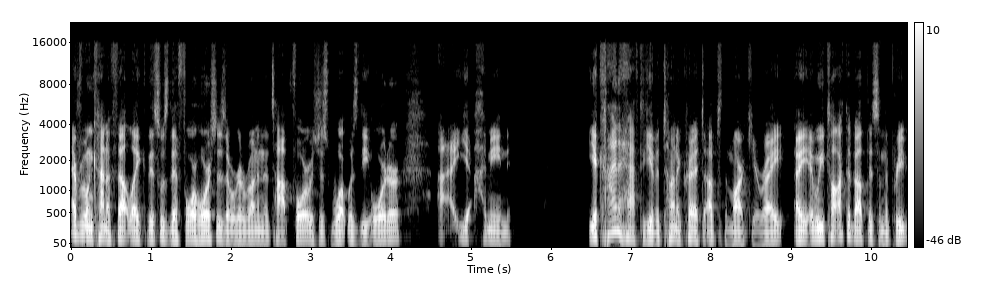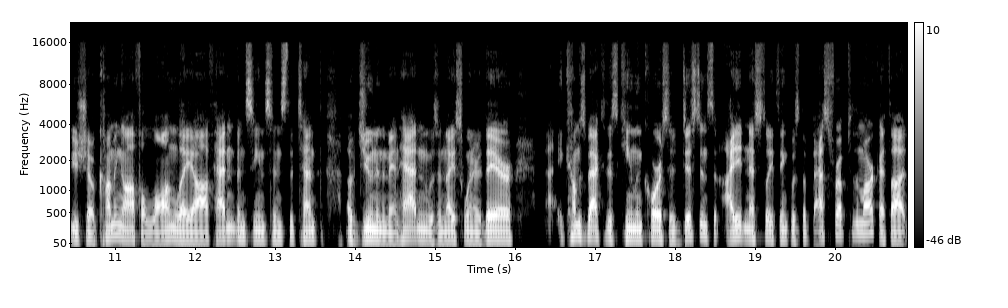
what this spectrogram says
everyone kind of felt like this was the four horses that were going to run in the top four. It was just what was the order. Uh, yeah, I mean you kind of have to give a ton of credit to up to the mark here, right? I, we talked about this in the preview show. Coming off a long layoff, hadn't been seen since the 10th of June in the Manhattan, was a nice winner there. Uh, it comes back to this Keeneland course, a distance that I didn't necessarily think was the best for up to the mark. I thought,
